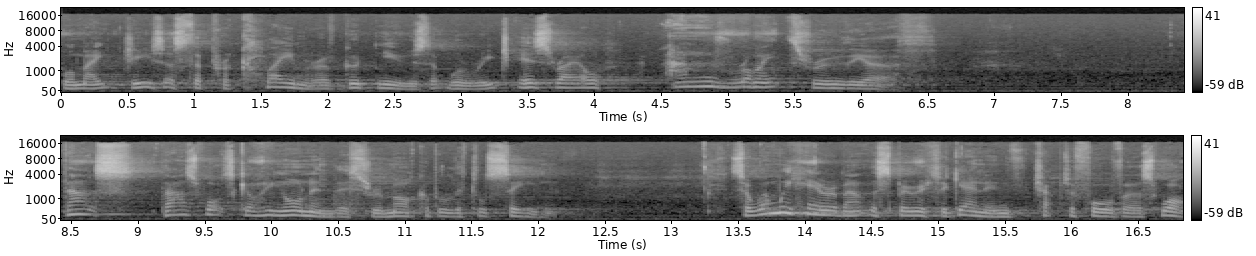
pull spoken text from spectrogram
will make Jesus the proclaimer of good news that will reach Israel and right through the earth. That's, that's what's going on in this remarkable little scene. So when we hear about the Spirit again in chapter 4, verse 1,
